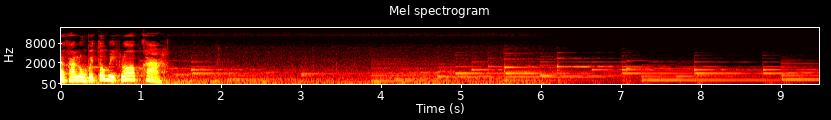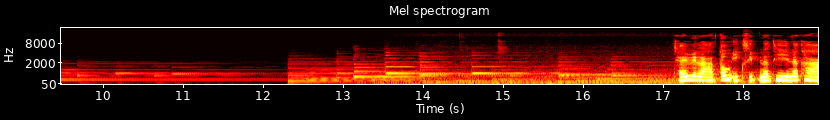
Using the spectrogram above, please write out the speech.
นะคะ ลงไปต้มอีกรอบค่ะ ใช้เวลาต้มอีก 10 นาทีนะคะ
